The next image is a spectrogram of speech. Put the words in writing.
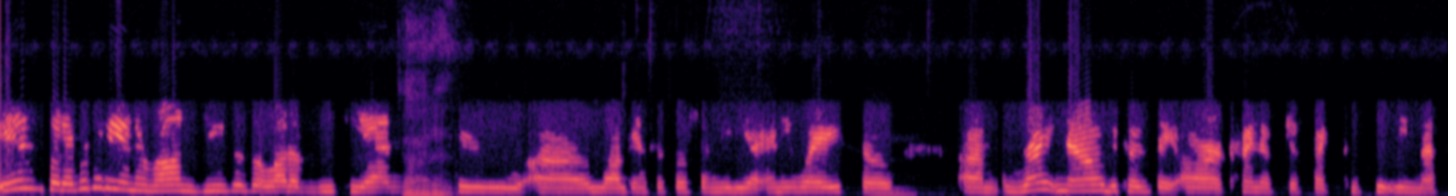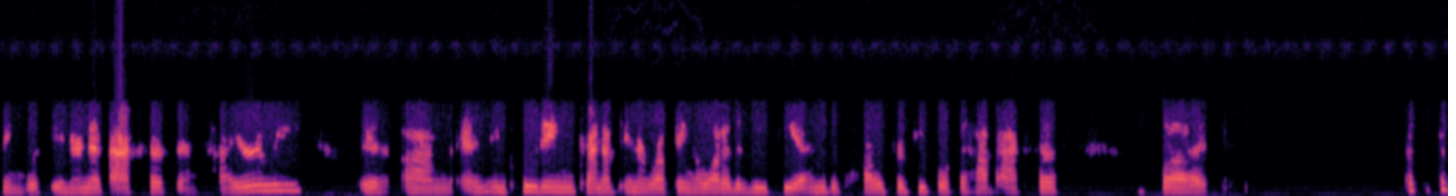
is, but everybody in Iran uses a lot of VPN to uh, log into social media anyway. So um, right now, because they are kind of just like completely messing with internet access entirely, um, and including kind of interrupting a lot of the VPNs, it's hard for people to have access. But the, the,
